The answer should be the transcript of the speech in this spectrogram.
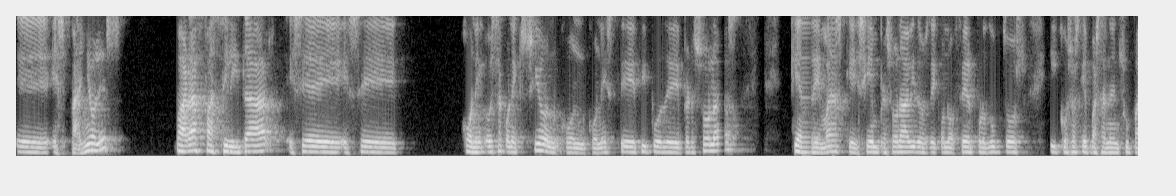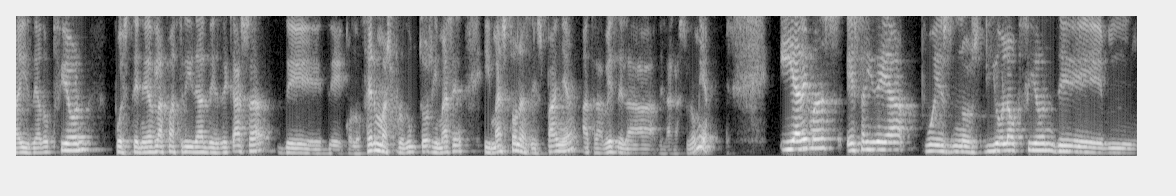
eh, españoles para facilitar ese, ese, esa conexión con, con este tipo de personas que además que siempre son ávidos de conocer productos y cosas que pasan en su país de adopción, pues tener la facilidad desde casa de, conocer más productos y más, y más zonas de España a través de la, gastronomía. Y además esa idea pues nos dio la opción de,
